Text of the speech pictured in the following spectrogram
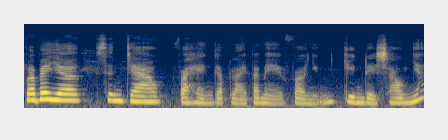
Và bây giờ, xin chào và hẹn gặp lại ba mẹ vào những chuyên đề sau nhé.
